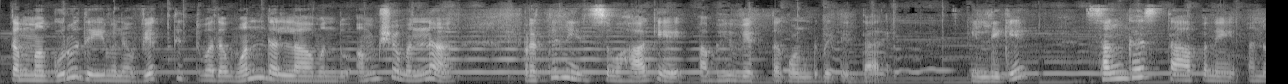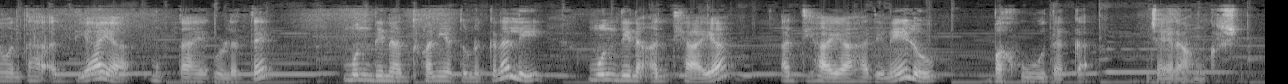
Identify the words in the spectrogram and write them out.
ತಮ್ಮ ಗುರುದೇವನ ವ್ಯಕ್ತಿತ್ವದ ಒಂದಲ್ಲ ಒಂದು ಅಂಶವನ್ನ ಪ್ರತಿನಿಧಿಸುವ ಹಾಗೆ ಅಭಿವ್ಯಕ್ತಗೊಂಡು ಬಿಟ್ಟಿದ್ದಾರೆ ಇಲ್ಲಿಗೆ ಸಂಘ ಸ್ಥಾಪನೆ ಅನ್ನುವಂತಹ ಅಧ್ಯಾಯ ಮುಕ್ತಾಯಗೊಳ್ಳುತ್ತೆ. ಮುಂದಿನ ಧ್ವನಿಯ ತುಣುಕಿನಲ್ಲಿ ಮುಂದಿನ ಅಧ್ಯಾಯ ಅಧ್ಯಾಯ ಹದಿನೇಳು ಬಹುದಕ. ಜಯರಾಮಕೃಷ್ಣ.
